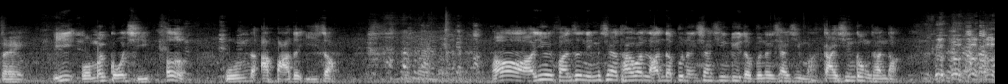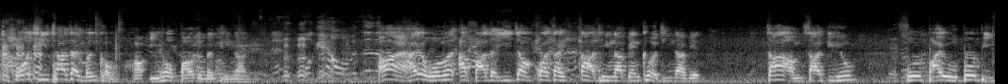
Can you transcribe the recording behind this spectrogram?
对，一我们国旗，二我们的阿爸的遗照。哦，因为反正你们现在台湾蓝的不能相信，绿的不能相信嘛，改信共产党。国旗插在门口，好，以后保你们平安。我跟你讲，我们真的。哎，还有我们阿爸的遗照挂在大厅那边、客厅那边。扎暗沙丢，五百五波比。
